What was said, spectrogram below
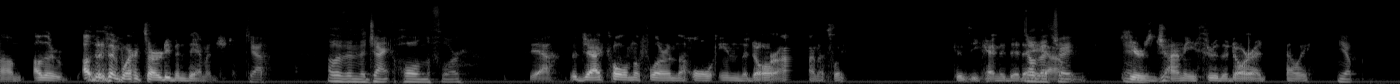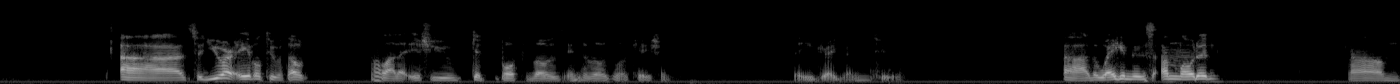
Um, other other than where it's already been damaged. Yeah. Other than the giant hole in the floor. Yeah, the jacked hole in the floor and the hole in the door, honestly, because he kind of did. Oh, a, that's um, right. Here's Johnny through the door at Ellie. Yep. Uh, so you are able to, without a lot of issue, get both of those into those locations that you drag them to. Uh, the wagon is unloaded. Um,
